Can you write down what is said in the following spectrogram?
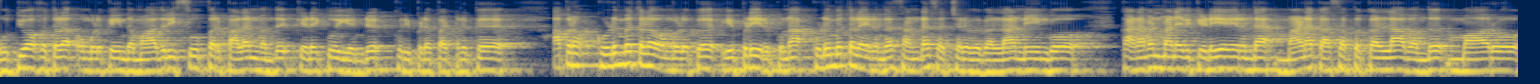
உத்தியோகத்தில் உங்களுக்கு இந்த மாதிரி சூப்பர் பலன் வந்து கிடைக்கும் என்று குறிப்பிடப்பட்டிருக்கு. அப்புறம் குடும்பத்தில் உங்களுக்கு எப்படி இருக்குன்னா குடும்பத்தில் இருந்த சண்டை சச்சரவுகள்லாம் நீங்கும் கணவன் மனைவிக்கிடையே இருந்த மனக்கசப்புக்கள்லாம் வந்து மாறும்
